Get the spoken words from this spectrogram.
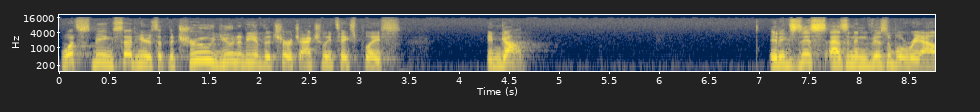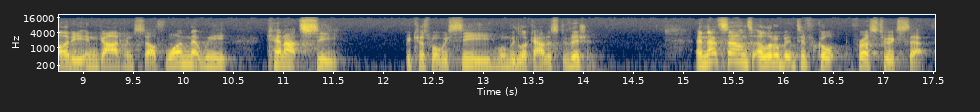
what's being said here is that the true unity of the church actually takes place in God. It exists as an invisible reality in God Himself, one that we cannot see because what we see when we look out is division. And that sounds a little bit difficult for us to accept.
